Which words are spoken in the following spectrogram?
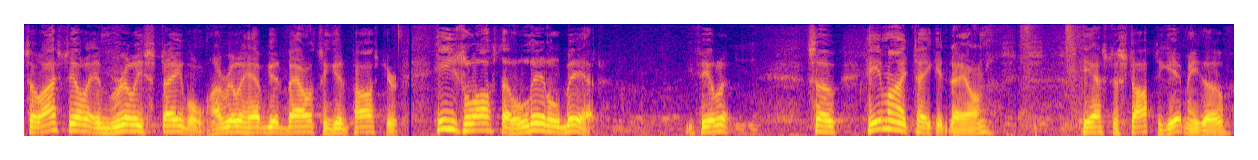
So I still am really stable. I really have good balance and good posture. He's lost a little bit. You feel it? Mm-hmm. So he might take it down. He has to stop to get me, though.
